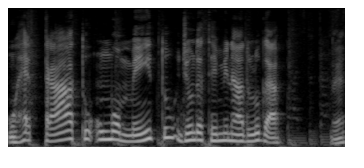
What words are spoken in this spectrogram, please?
um retrato, um momento de um determinado lugar. Né?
